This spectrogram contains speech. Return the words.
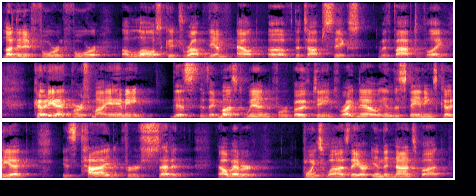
London at four and four. A loss could drop them out of the top six with five to play. Kodiak versus Miami. This is a must win for both teams. Right now in the standings, Kodiak is tied for seventh. However, points wise, they are in the nine spot.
